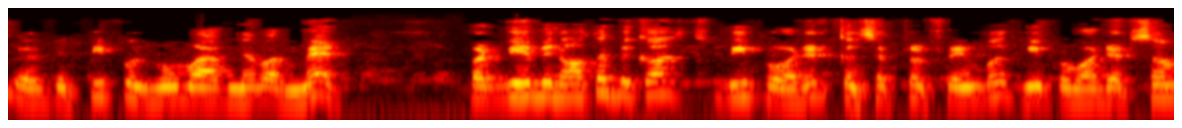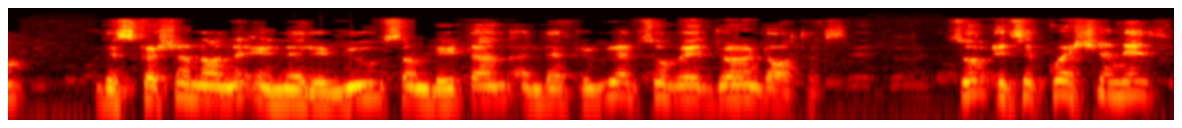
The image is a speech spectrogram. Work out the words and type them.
uh, with people whom I've never met, but we have been author because we provided conceptual framework, we provided some discussion on in a review, some data and that review, and so we're joint authors. So it's a question is,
